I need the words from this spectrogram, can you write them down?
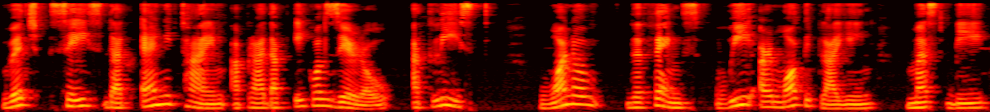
which says that any time a product equals zero, at least one of the things we are multiplying must be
